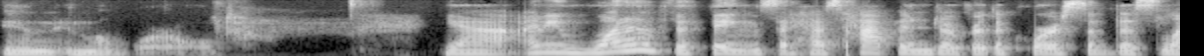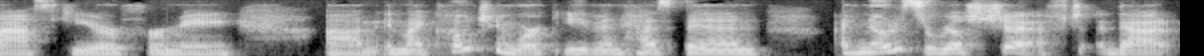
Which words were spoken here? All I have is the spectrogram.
in in the world. Yeah, I mean, one of the things that has happened over the course of this last year for me um, in my coaching work, even has been I've noticed a real shift that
